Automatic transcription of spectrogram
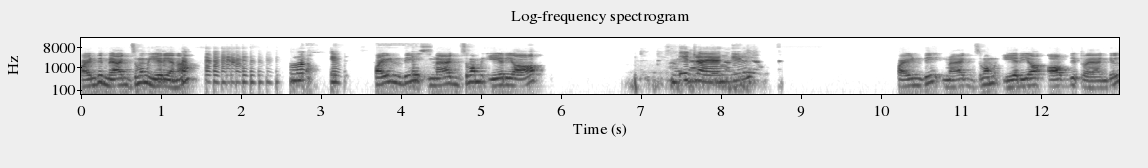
find the maximum ఏరియానా find the Yes. Maximum area of The triangle find the maximum area of the triangle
